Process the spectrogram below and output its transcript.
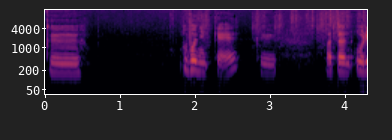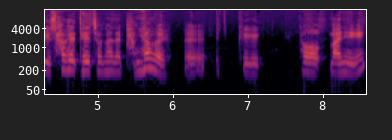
그 후보님께 그 어떤 우리 사회 대전환의 방향을 그 더 많이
